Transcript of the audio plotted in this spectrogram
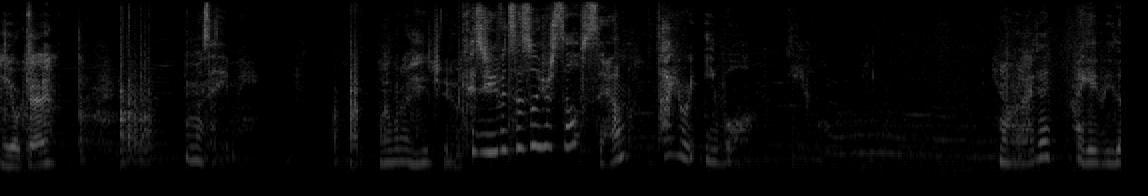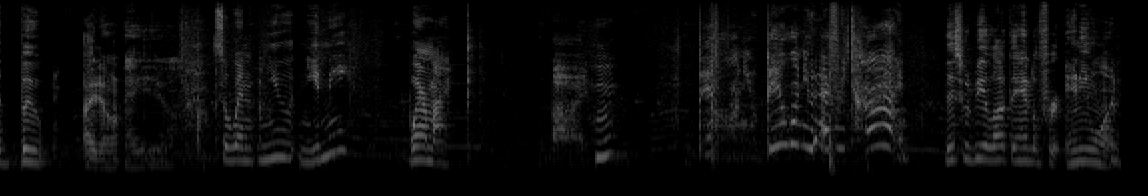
You okay? You must hate me. Why would I hate you? Because you even said so yourself, Sam. I thought you were evil. Evil. You know what I did? I gave you the boot. I don't hate you. So when you need me, where am I? Hmm? Bail on you. Bail on you every time. This would be a lot to handle for anyone.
